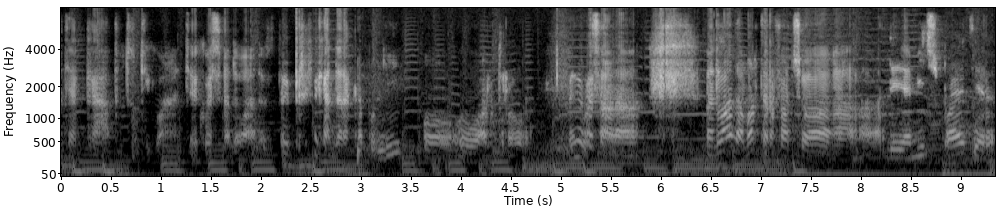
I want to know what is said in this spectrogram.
andate a capo tutti quanti? Questa è una domanda. Perché andare a capo lì o, o altrove? Quindi questa è una, una, domanda, a volte la faccio a, a degli amici poeti e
